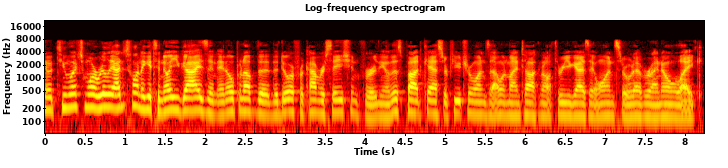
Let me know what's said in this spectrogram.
you know too much more really. I just want to get to know you guys and, and open up the, the door for conversation for you know this podcast or future ones. I wouldn't mind talking to all three of you guys at once or whatever. I know like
